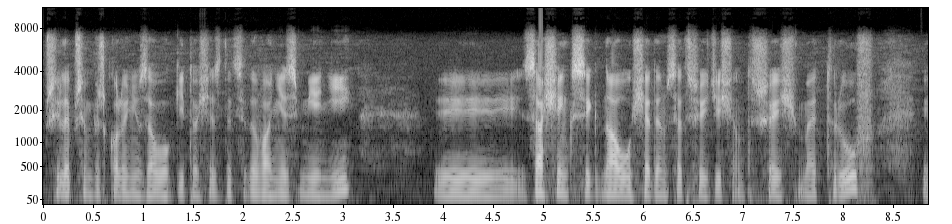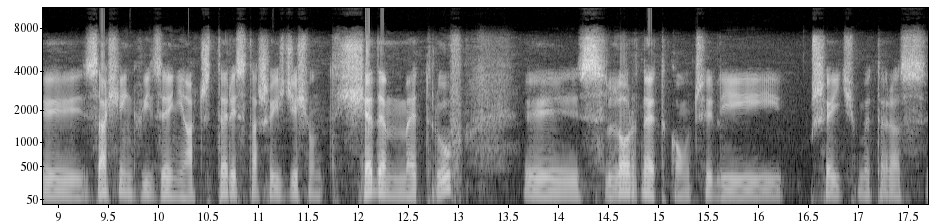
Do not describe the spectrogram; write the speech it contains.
przy lepszym wyszkoleniu załogi to się zdecydowanie zmieni. Y, zasięg sygnału 766 metrów, y, zasięg widzenia 467 metrów z lornetką, czyli przejdźmy teraz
